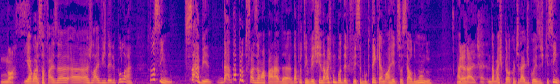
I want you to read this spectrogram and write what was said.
Nossa. E agora só faz a- a- as lives dele por lá. Então, assim, sabe, dá, dá pra tu fazer uma parada, dá pra tu investir, ainda mais com o poder que o Facebook tem, que é a maior rede social do mundo. Verdade. Ainda, ainda mais pela quantidade de coisas que sim.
